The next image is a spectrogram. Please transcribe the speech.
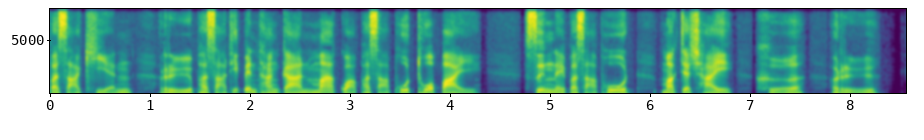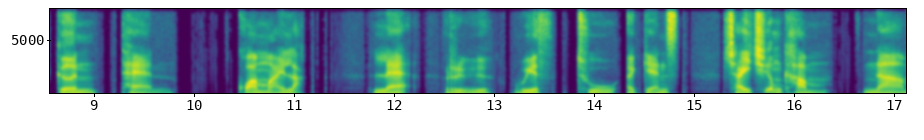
ภาษาเขียน หรือภาษาที่เป็นทางการมากกว่าภาษาพูดทั่วไป ซึ่งในภาษาพูดมักจะใช้เหอหรือเกิน แทน ความหมายหลัก และ หรือ with to against ใช้เชื่อมคำ นาม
